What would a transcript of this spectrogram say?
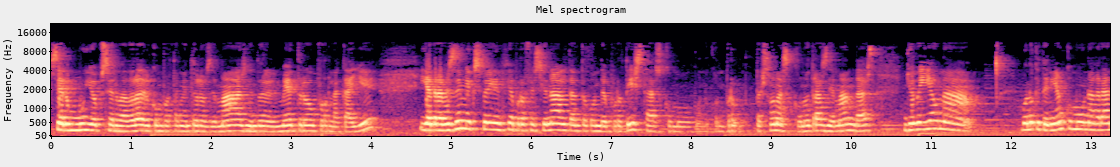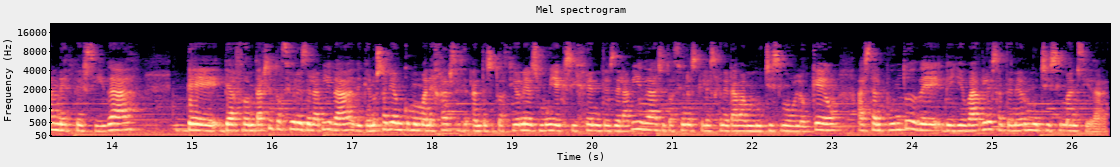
ser muy observadora del comportamiento de los demás, yendo en el metro, por la calle. Y a través de mi experiencia profesional, tanto con deportistas como bueno, con personas con otras demandas, yo veía una, bueno, que tenían como una gran necesidad de, afrontar situaciones de la vida, de que no sabían cómo manejarse ante situaciones muy exigentes de la vida, situaciones que les generaban muchísimo bloqueo, hasta el punto de, llevarles a tener muchísima ansiedad.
